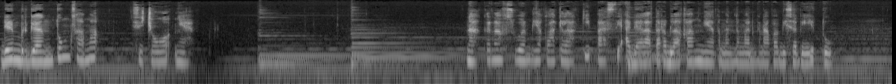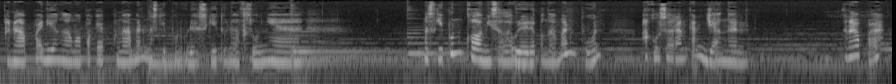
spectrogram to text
dan bergantung sama si cowoknya. Nah, kenafsuan pihak laki-laki pasti ada latar belakangnya, teman-teman. Kenapa bisa begitu? Kenapa dia nggak mau pakai pengaman meskipun udah segitu nafsunya? Meskipun kalau misalnya udah ada pengaman pun, aku sarankan jangan. Kenapa?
